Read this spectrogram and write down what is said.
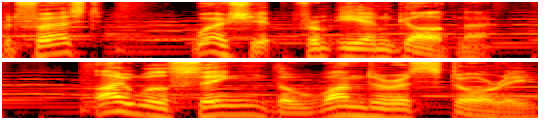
But first, worship from Ian Gardner. I will sing the wondrous story.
